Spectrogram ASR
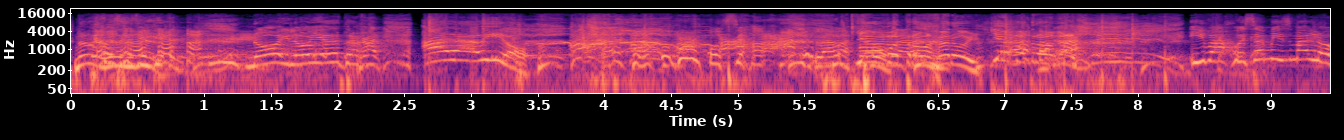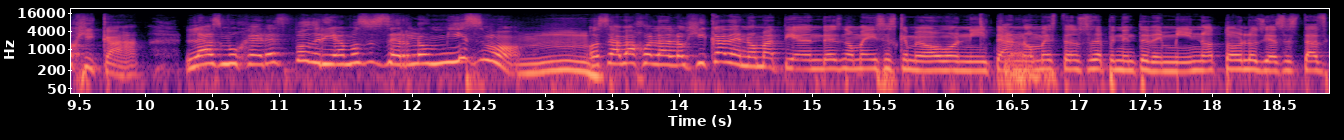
No, no me seas infiel. No, y luego llega de trabajar. ¡A la bio! o sea, la ¿Quién va a trabajar hoy? ¿Quién va a trabajar? Y bajo esa misma lógica, las mujeres podríamos hacer lo mismo. Mm. O sea, bajo la lógica de no me atiendes, no me dices que me veo bonita, no me estás dependiente de mí, no todos los días estás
